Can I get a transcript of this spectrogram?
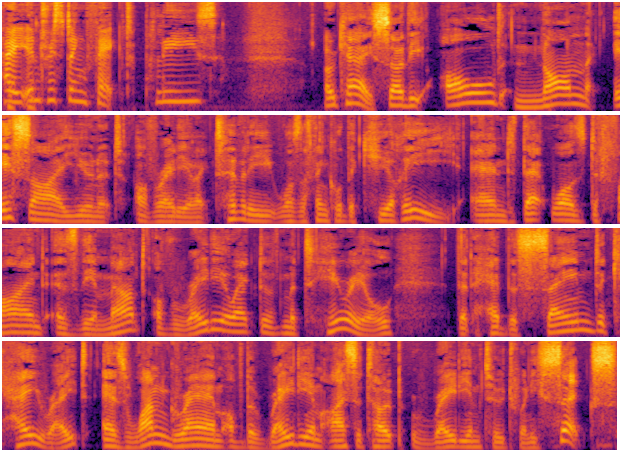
Hey, interesting fact, please. Okay, so the old non SI unit of radioactivity was a thing called the Curie, and that was defined as the amount of radioactive material that had the same decay rate as one gram of the radium isotope radium 226.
